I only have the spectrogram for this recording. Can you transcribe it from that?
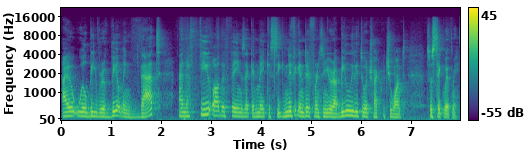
I will be revealing that and a few other things that can make a significant difference in your ability to attract what you want. So stick with me.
